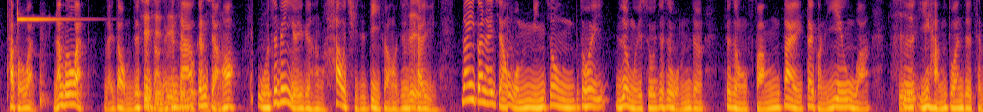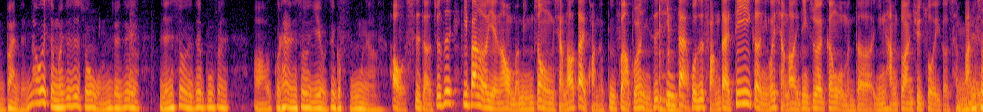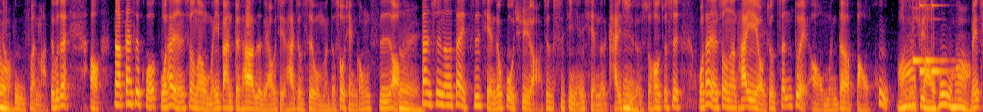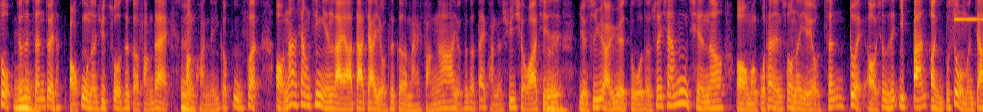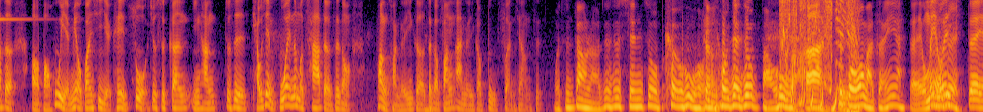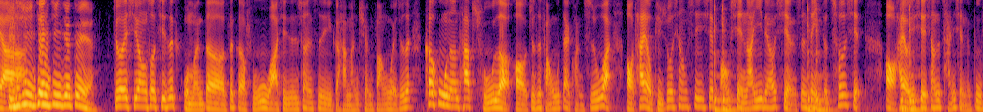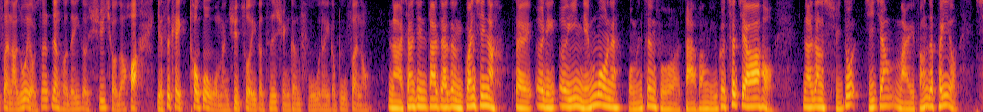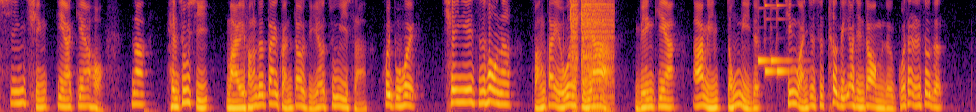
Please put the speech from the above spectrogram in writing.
Top One Number One 来到我们的现场来跟大家分享哦。我这边有一个很好奇的地方哦，就是开云。那一般来讲，我们民众都会认为说，就是我们的这种房贷贷款的业务啊，是银行端在承办的。那为什么就是说我们的这个人寿的这部分？啊、哦，国泰人寿也有这个服务呢。哦，是的，就是一般而言呢、啊，我们民众想到贷款的部分啊，不论你是信贷或是房贷，嗯、第一个你会想到一定是会跟我们的银行端去做一个承办的一个部分嘛，对不对？哦，那但是国国泰人寿呢，我们一般对它的了解，它就是我们的寿险公司哦。对。但是呢，在之前就过去啊，就是十几年前的开始的时候，嗯、就是国泰人寿呢，它也有就针对哦我们的保护保护哈，没错，就是针对保护呢去做这个房贷放款的一个部分。哦，那像近年来啊，大家有这个买房啊，有这个贷款的需求啊，其实也是越来越多的。所以现在目前呢，哦，我们国泰人寿呢也有针对哦，就是一般哦，你不是我们家的呃保户也没有关系，也可以做，就是跟银行就是条件不会那么差的这种放款的一个这个方案的一个部分，这样子。我知道了，就是先做客户哦，以后再做保护啊。啊，结果嘛怎样？对，我们也会对呀，循序渐进就对了。就会希望说，其实我们的这个服务啊，其实算是一个还蛮全方位。就是客户呢，他除了哦，就是房屋贷款之外，哦，他有比如说像是一些保险啊、医疗险，甚至你的车险，哦，还有一些像是产险的部分啊，如果有任任何的一个需求的话，也是可以透过我们去做一个咨询跟服务的一个部分哦。那相信大家都很关心啊，在二零二一年末呢，我们政府哦打房有一个促销啊，吼，那让许多即将买房的朋友心情惊惊吼。那很主席，买房的贷款到底要注意啥？会不会签约之后呢，房贷有问题啊？别惊，阿明懂你的。今晚就是特别邀请到我们的国泰人寿的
